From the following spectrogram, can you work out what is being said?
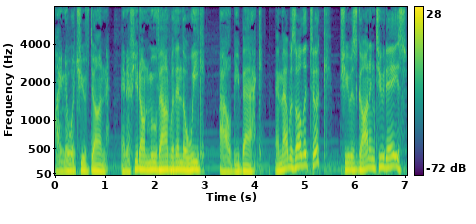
I know what you've done, and if you don't move out within the week, I'll be back. And that was all it took. She was gone in two days.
